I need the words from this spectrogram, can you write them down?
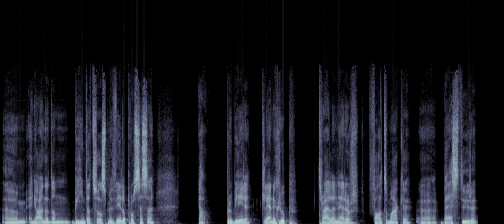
Ehm, en ja, dan begint dat zoals met vele processen. Ja, proberen, kleine groep, trial and error, fouten maken, uh, bijsturen.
